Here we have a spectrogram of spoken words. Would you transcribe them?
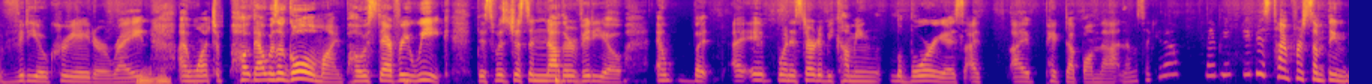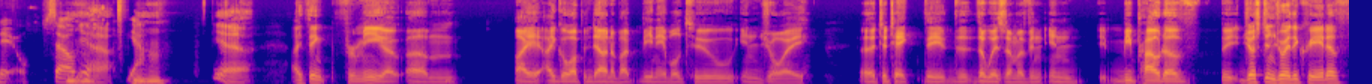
video creator, right? Mhm. I want to post that was a goal of mine, post every week. This was just another video. And but I, it, when it started becoming laborious, I I picked up on that and I was like, you know, maybe maybe it's time for something new. So, yeah yeah. Mhm. Yeah, I think for me, uh, um, I I go up and down about being able to enjoy, uh, to take the, the the wisdom of in, in be proud of, uh, just enjoy the creative,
